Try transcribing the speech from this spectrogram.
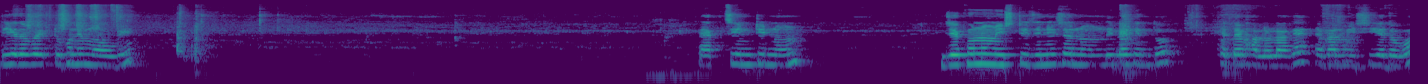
দিয়ে দেবো একটুখানি মৌরি। এক চিমটি নুন। যে কোনো মিষ্টি জিনিসে নুন দিলে কিন্তু খেতে ভালো লাগে। এবার মিশিয়ে দেবো।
